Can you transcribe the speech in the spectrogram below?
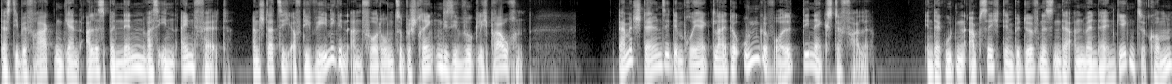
dass die Befragten gern alles benennen, was ihnen einfällt, anstatt sich auf die wenigen Anforderungen zu beschränken, die sie wirklich brauchen. Damit stellen sie dem Projektleiter ungewollt die nächste Falle. In der guten Absicht, den Bedürfnissen der Anwender entgegenzukommen,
